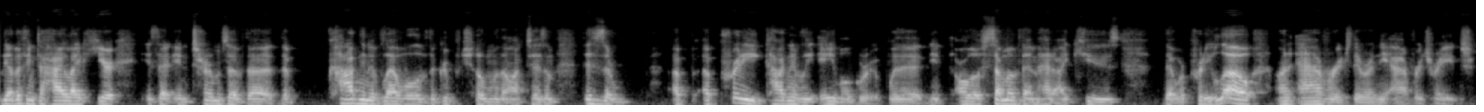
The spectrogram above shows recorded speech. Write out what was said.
the other thing to highlight here is that in terms of the, the cognitive level of the group of children with autism, this is a, a, a pretty cognitively able group, with a, although some of them had IQs that were pretty low, on average, they were in the average range.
